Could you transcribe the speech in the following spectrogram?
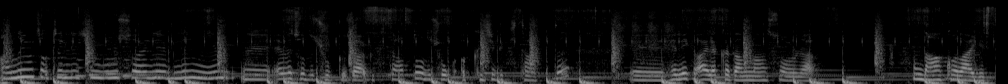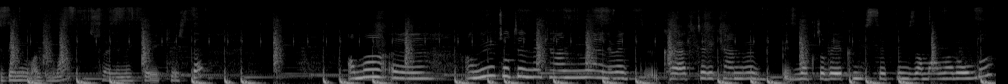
Anayurt Oteli için bunu söyleyebilir miyim? Ee, evet o da çok güzel bir kitaptı. O da çok akıcı bir kitaptı. Ee, hele Aylak Adam'dan sonra daha kolay gitti benim adıma söylemek gerekirse. Ama e, Anayurt Oteli'nde kendime yani evet karakteri kendime bir noktada yakın hissettiğim zamanlar oldu.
